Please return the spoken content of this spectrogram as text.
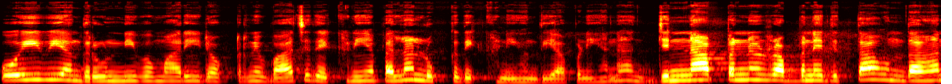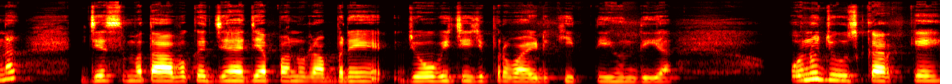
ਕੋਈ ਵੀ ਅੰਦਰੂਨੀ ਬਿਮਾਰੀ ਡਾਕਟਰ ਨੇ ਬਾਅਦ ਚ ਦੇਖਣੀ ਆ, ਪਹਿਲਾਂ ਲੁੱਕ ਦੇਖਣੀ ਹੁੰਦੀ ਆ ਆਪਣੀ, ਹਨਾ? ਜਿੰਨਾ ਆਪਾਂ ਨੂੰ ਰੱਬ ਨੇ ਦਿੱਤਾ ਹੁੰਦਾ, ਹਨਾ? ਜਿਸ ਮੁਤਾਬਕ ਜਿਹੋ ਜਿਹੇ ਆਪਾਂ ਨੂੰ ਰੱਬ ਨੇ ਜੋ ਵੀ ਚੀਜ਼ ਪ੍ਰੋਵਾਈਡ ਕੀਤੀ ਹੁੰਦੀ ਆ, ਉਹਨੂੰ ਯੂਜ਼ ਕਰਕੇ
